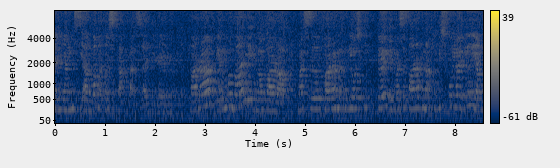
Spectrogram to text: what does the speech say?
kan yang si abang atau si kakak selagi kan. Farah, Irma balik dengan Farah. Masa Farah nak pergi hospital, eh, masa Farah nak pergi sekolah dia yang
